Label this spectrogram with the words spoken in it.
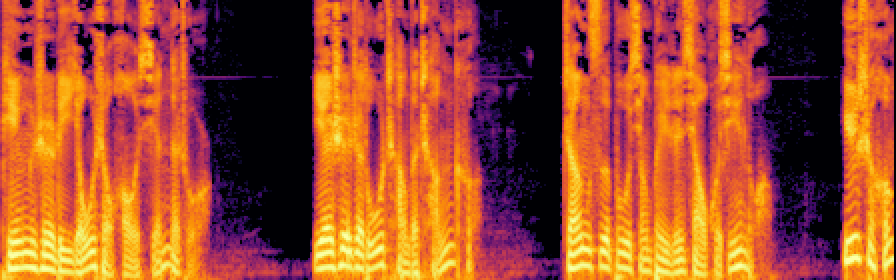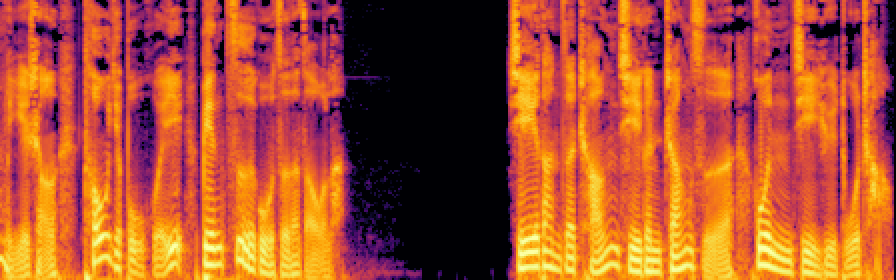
平日里游手好闲的主，也是这赌场的常客。张四不想被人笑话奚落，于是哼了一声，头也不回，便自顾自的走了。喜蛋子长期跟张四混迹于赌场，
